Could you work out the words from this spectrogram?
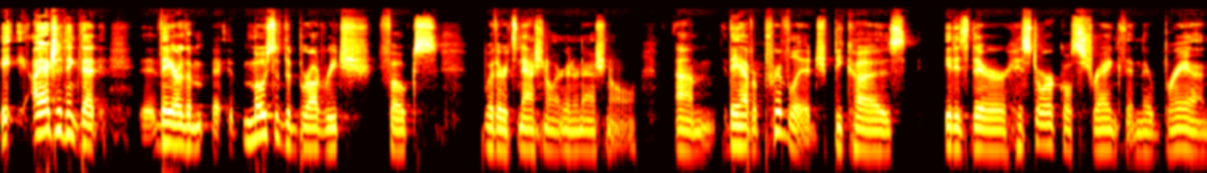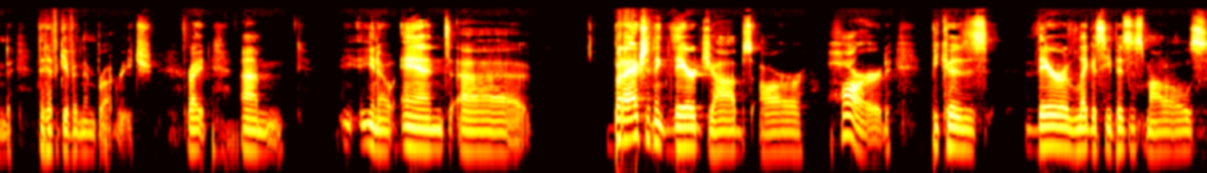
I actually think that they are the most of the broad reach folks, whether it's national or international, um, they have a privilege because it is their historical strength and their brand that have given them broad reach, right? Um, you know, and uh, but I actually think their jobs are hard because their legacy business models,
